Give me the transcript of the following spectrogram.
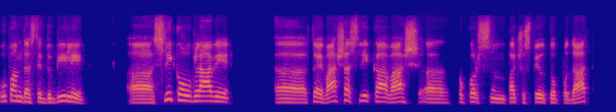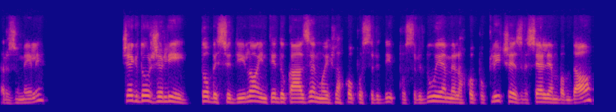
Upam, da ste dobili uh, sliko v glavi, uh, to je vaša slika, vaš, uh, kako sem pač uspel to podati, razumeli. Če kdo želi to besedilo in te dokaze, mu jih lahko posredi, posreduje, me lahko pokliče, z veseljem bom dal.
